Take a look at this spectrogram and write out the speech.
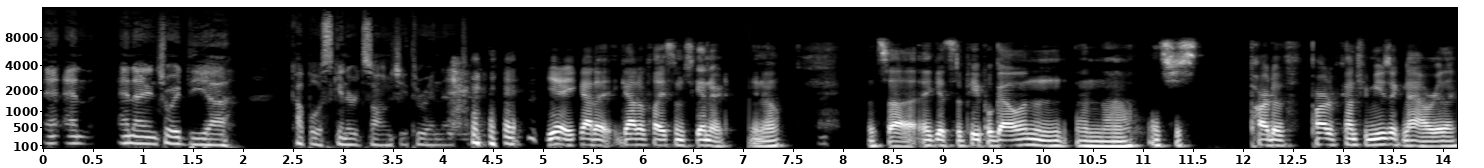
And and, and I enjoyed the uh, couple of Skynyrd songs you threw in there. yeah, you gotta gotta play some Skynyrd. You know, it's uh it gets the people going, and and uh, it's just part of part of country music now, really.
